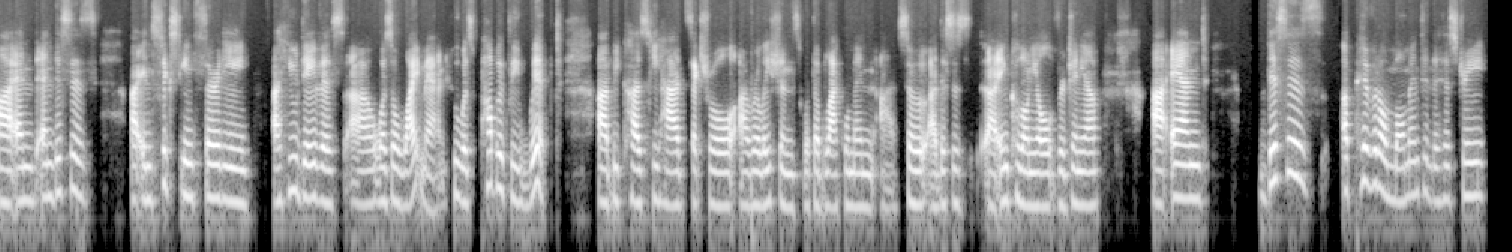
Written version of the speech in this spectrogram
Uh, and, and this is uh, in 1630 uh, Hugh Davis uh, was a white man who was publicly whipped uh, because he had sexual uh, relations with a Black woman. So this is in colonial Virginia. and this is a pivotal moment in the history.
